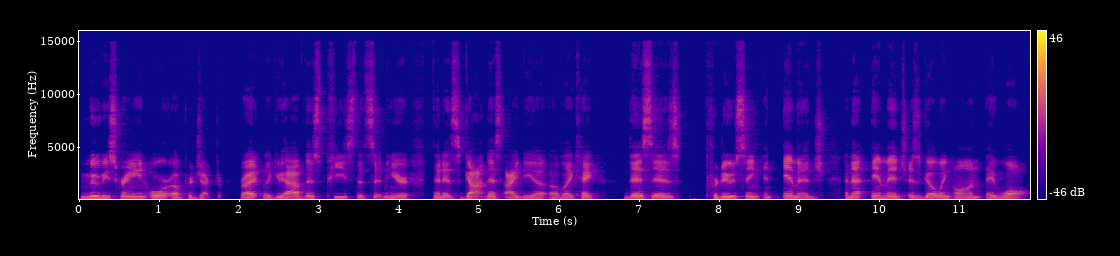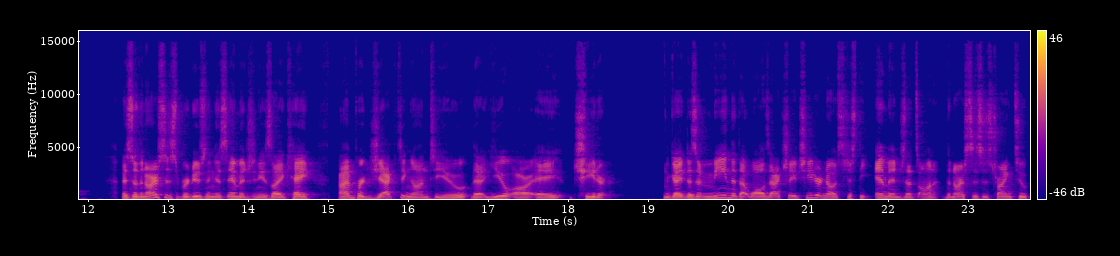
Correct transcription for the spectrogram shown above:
movie screen or a projector, right? Like you have this piece that's sitting here, and it's got this idea of like, hey, this is producing an image, and that image is going on a wall. And so the narcissist is producing this image, and he's like, hey, I'm projecting onto you that you are a cheater. Okay, does it mean that that wall is actually a cheater? No, it's just the image that's on it. The narcissist is trying to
